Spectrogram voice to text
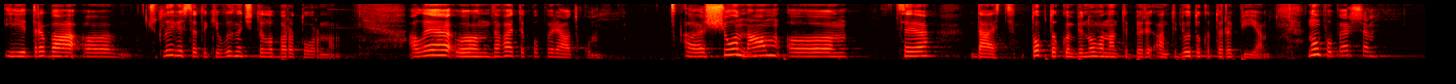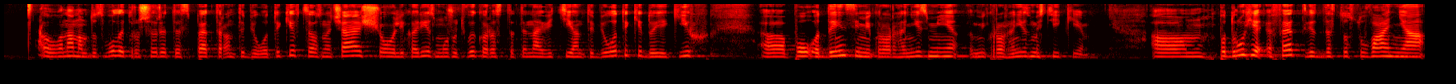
і треба чутливість все-таки визначити лабораторно. Але е, давайте по порядку. Е, Що нам е, це дасть? Тобто комбінована антибіотикотерапія. Ну, по-перше, вона нам дозволить розширити спектр антибіотиків. Це означає, що лікарі зможуть використати навіть ті антибіотики, до яких е, поодинці мікроорганізмі, мікроорганізми стійкі. По-друге, ефект від застосування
